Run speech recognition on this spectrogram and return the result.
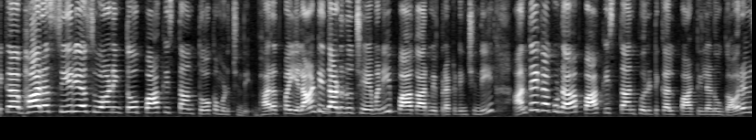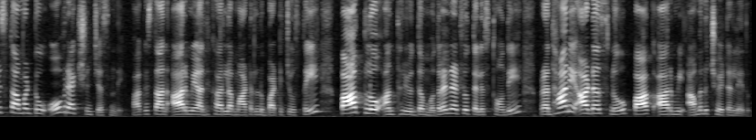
ఇక భారత్ సీరియస్ వార్నింగ్తో పాకిస్తాన్ తోకముడిచింది. భారత్ పై ఎలాంటి దాడులు చేయమని పాక్ ఆర్మీ ప్రకటించింది. అంతేకాకుండా పాకిస్తాన్ పొలిటికల్ పార్టీలను గౌరవిస్తామంటూ ఓవర్ యాక్షన్ చేసింది. పాకిస్తాన్ ఆర్మీ అధికారుల మాటలను బట్టి చూస్తే పాక్లో అంతర్యుద్ధం మొదలైనట్లు తెలుస్తోంది. ప్రధాని ఆర్డర్స్ను పాక్ ఆర్మీ అమలు చేయటం లేదు.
